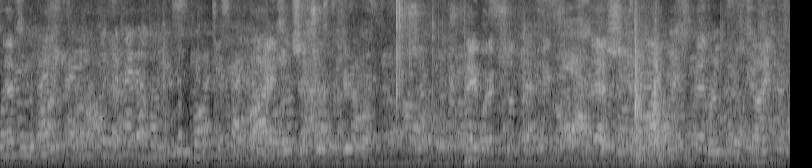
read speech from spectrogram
that's the why. Why, it's just, if they would've took the people that should like to spend, sign this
